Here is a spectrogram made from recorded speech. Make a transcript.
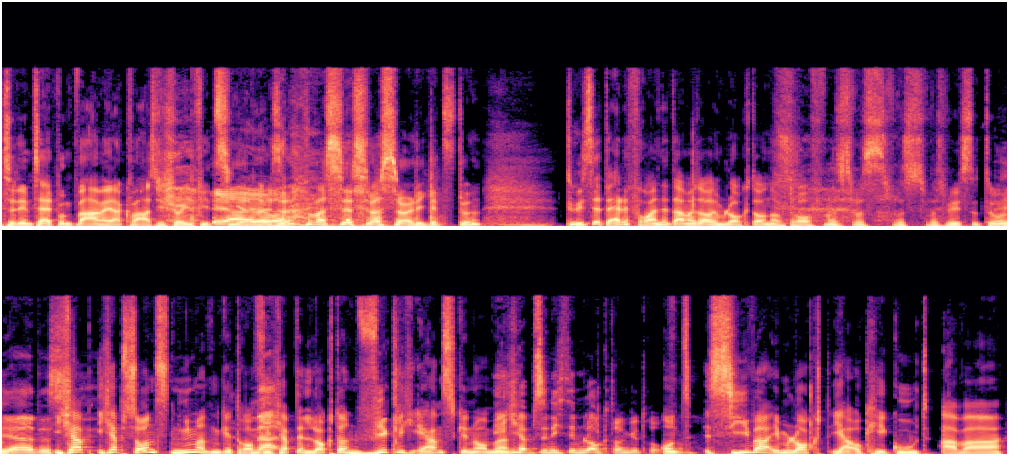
zu dem Zeitpunkt waren wir ja quasi schon infiziert. Ja, ja. Also was, ist, was soll ich jetzt tun? Du bist ja deine Freunde damals auch im Lockdown noch getroffen. Was, was, was, was willst du tun? Ja, das- ich habe ich hab sonst niemanden getroffen. Na- ich habe den Lockdown wirklich ernst genommen. Ich habe sie nicht im Lockdown getroffen. und sie war im Lockdown. Ja, okay, gut, aber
